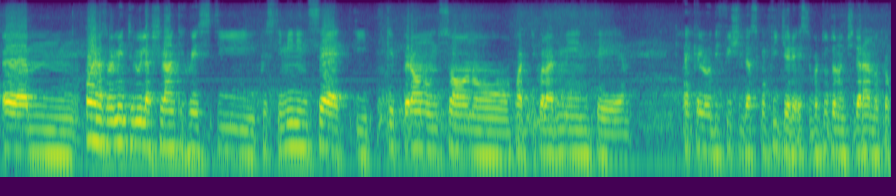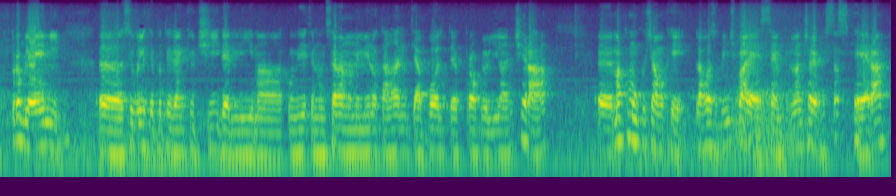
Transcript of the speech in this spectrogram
Ehm, poi naturalmente lui lascerà anche questi, questi mini insetti che però non sono particolarmente anche loro difficili da sconfiggere e soprattutto non ci daranno troppi problemi. Eh, se volete potete anche ucciderli, ma come vedete non saranno nemmeno tanti, a volte proprio li lancerà. Eh, ma comunque diciamo che la cosa principale è sempre lanciare questa sfera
